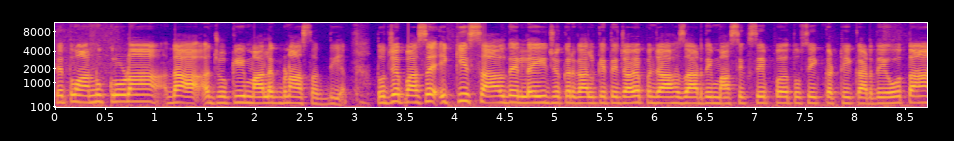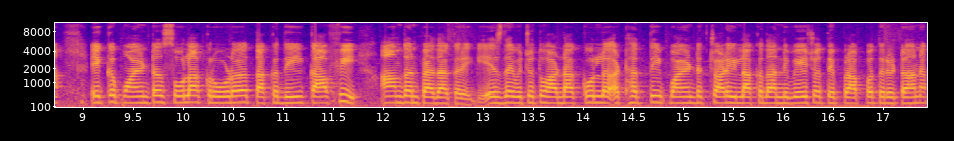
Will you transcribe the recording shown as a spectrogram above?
ਤੇ ਤੁਹਾਨੂੰ ਕਰੋੜਾਂ ਦਾ ਜੋ ਕਿ ਮਾਲਕ ਬਣਾ ਸਕਦੀ ਹੈ। ਦੂਜੇ ਪਾਸੇ 21 ਸਾਲ ਦੇ ਲਈ ਜੇਕਰ ਗੱਲ ਕੀਤੀ ਜਾਵੇ 50000 ਦੀ ਮਾਸਿਕ ਸਿਪ ਤੁਸੀਂ ਇਕੱਠੀ ਕਰਦੇ ਹੋ ਤਾਂ 1.16 ਕਰੋੜ ਤੱਕ ਦੀ ਕਾਫੀ ਆਮਦਨ ਪੈਦਾ ਕਰੇਗੀ। ਇਸ ਦੇ ਵਿੱਚ ਤੁਹਾਡਾ ਕੁੱਲ 38.40 ਲੱਖ ਦਾ ਨਿਵੇਸ਼ ਅਤੇ ਪ੍ਰਾਪਤ ਰਿਟਰਨ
